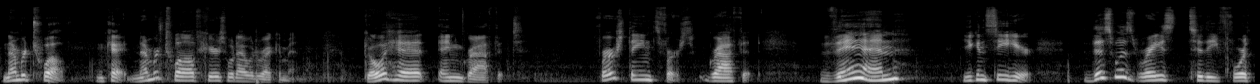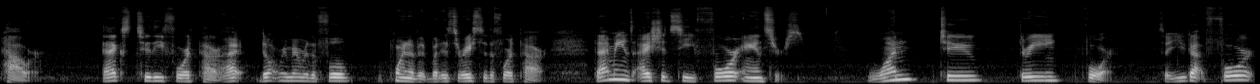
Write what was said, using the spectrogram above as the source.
Number 12. Okay, number 12, here's what I would recommend go ahead and graph it. First things first, graph it. Then you can see here, this was raised to the fourth power. x to the fourth power. I don't remember the full point of it, but it's raised to the fourth power. That means I should see four answers. One, two, three, four. So you got four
